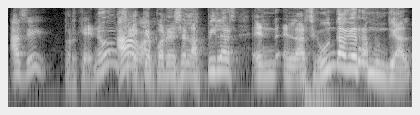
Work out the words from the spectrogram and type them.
Ah, sí. ¿Por qué no? Ah, sea, hay que ponerse las pilas. En, en la Segunda Guerra Mundial,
